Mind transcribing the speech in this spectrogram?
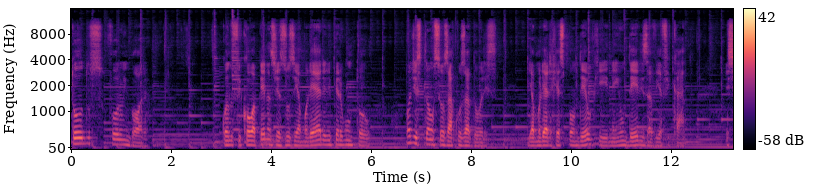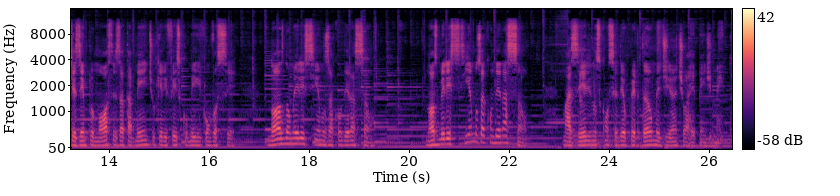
todos foram embora. Quando ficou apenas Jesus e a mulher, ele perguntou: Onde estão os seus acusadores? E a mulher respondeu que nenhum deles havia ficado. Este exemplo mostra exatamente o que ele fez comigo e com você. Nós não merecíamos a condenação. Nós merecíamos a condenação, mas ele nos concedeu perdão mediante o arrependimento.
